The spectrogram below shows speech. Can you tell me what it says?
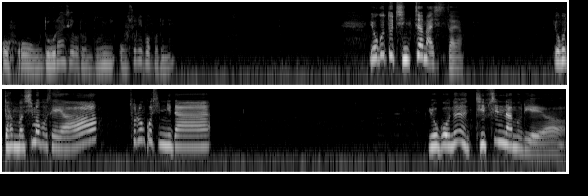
오호 노란색으로 무늬 옷을 입어버리네. 요것도 진짜 맛있어요. 요것도 한번 심어보세요. 초롱꽃입니다. 요거는 집신나물이에요.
